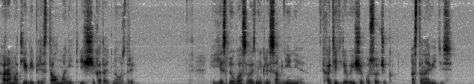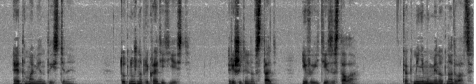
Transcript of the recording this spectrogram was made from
Аромат еды перестал манить и щекотать ноздри. Если у вас возникли сомнения, хотите ли вы еще кусочек, остановитесь. Это момент истины. Тут нужно прекратить есть, решительно встать и выйти из-за стола. Как минимум минут на 20.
